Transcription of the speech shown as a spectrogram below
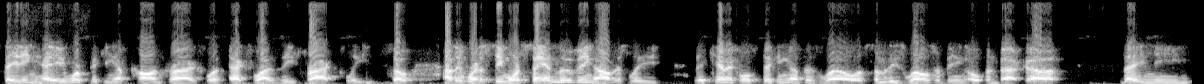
stating, "Hey, we're picking up contracts with X Y Z frac fleets." So I think we're going to see more sand moving. Obviously, the chemicals picking up as well. As some of these wells are being opened back up, they need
